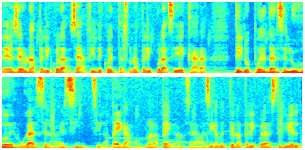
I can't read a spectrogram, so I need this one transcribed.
debe ser una película, o sea, a fin de cuentas, una película así de cara, de no pueden darse el lujo de jugársela a ver si, si la pega o no la pega. O sea, básicamente una película de este nivel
